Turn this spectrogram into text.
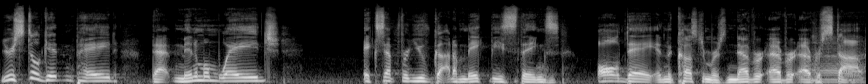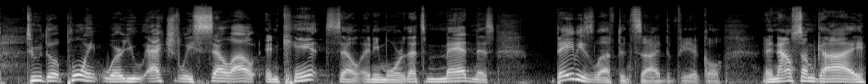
you're still getting paid that minimum wage, except for you've got to make these things all day, and the customers never, ever, ever uh. stop to the point where you actually sell out and can't sell anymore. That's madness. Baby's left inside the vehicle, and now some guy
